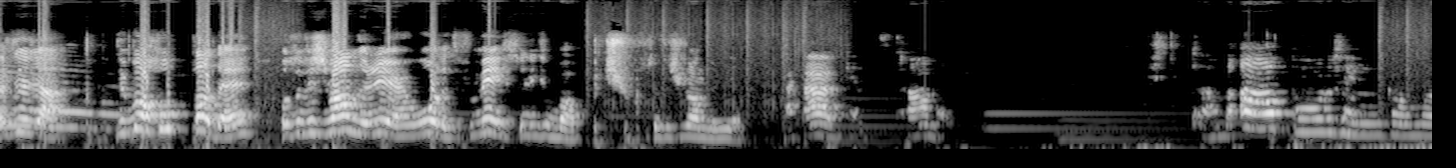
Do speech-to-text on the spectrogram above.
Alltså såhär, du bara hoppade och så försvann du i det här hålet för mig så liksom bara så försvann du helt. Aha, du kan inte ta mig. Ta mig apor och sen kommer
